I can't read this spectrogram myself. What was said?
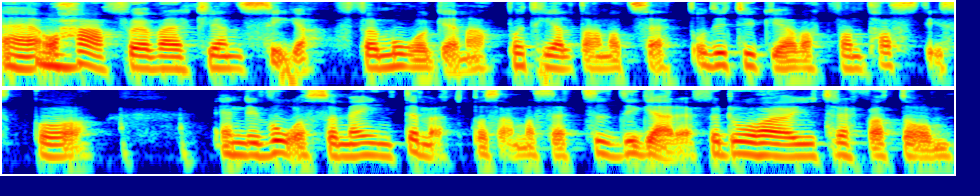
Mm. Och här får jag verkligen se förmågorna på ett helt annat sätt och det tycker jag har varit fantastiskt på en nivå som jag inte mött på samma sätt tidigare för då har jag ju träffat dem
